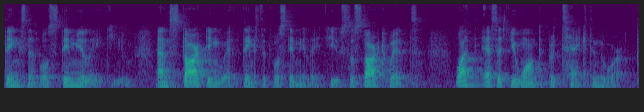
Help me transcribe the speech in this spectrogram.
things that will stimulate you and starting with things that will stimulate you. So start with what is it you want to protect in the world?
